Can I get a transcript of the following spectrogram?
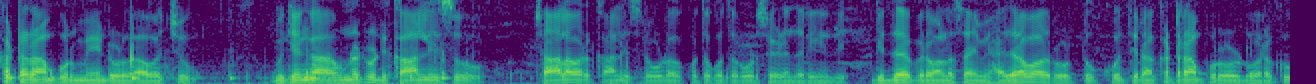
కట్టరాంపూర్ మెయిన్ రోడ్ కావచ్చు ముఖ్యంగా ఉన్నటువంటి కాలనీస్ చాలా వరకు కాలనీస్లో కూడా కొత్త కొత్త రోడ్స్ వేయడం జరిగింది. గిద్ద పెరవాల సాయి హైదరాబాద్ రోడ్ టు కోతిరా కట్టరాంపూర్ రోడ్ వరకు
